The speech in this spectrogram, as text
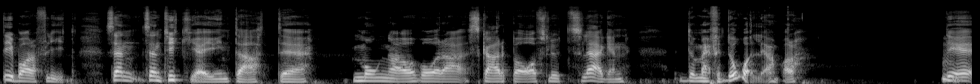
det är bara flyt. Sen, sen tycker jag ju inte att eh, många av våra skarpa avslutslägen, de är för dåliga bara. Det,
